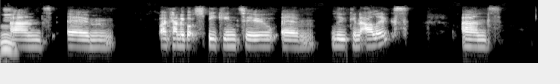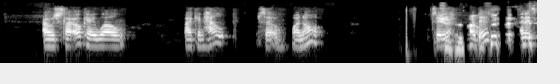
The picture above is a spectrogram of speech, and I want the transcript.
Mm. and um i kind of got speaking to um luke and alex and i was just like okay well i can help so why not so yeah, i did and it's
